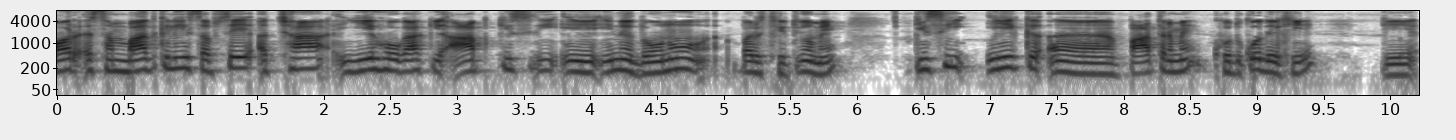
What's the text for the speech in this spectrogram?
और संवाद के लिए सबसे अच्छा ये होगा कि आप किसी इन दोनों परिस्थितियों में किसी एक पात्र में खुद को देखिए कि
